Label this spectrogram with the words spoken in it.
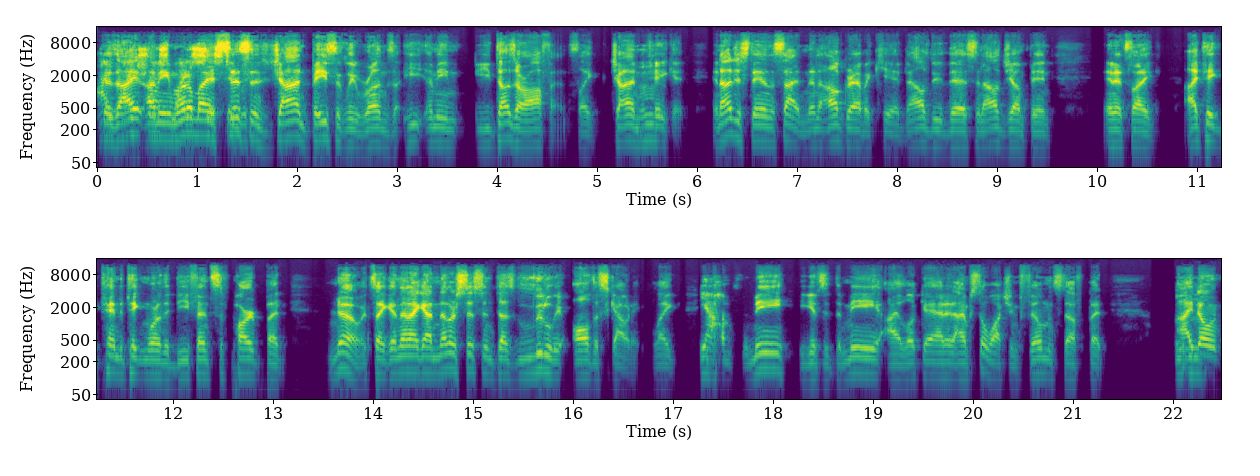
because I, I, I, mean, one of my assistants, with, John, basically runs. He, I mean, he does our offense. Like John, mm-hmm. take it, and I'll just stay on the side, and then I'll grab a kid, and I'll do this, and I'll jump in, and it's like I take tend to take more of the defensive part, but no, it's like, and then I got another assistant does literally all the scouting. Like yeah. He comes to me, he gives it to me, I look at it. I'm still watching film and stuff, but mm-hmm. I don't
